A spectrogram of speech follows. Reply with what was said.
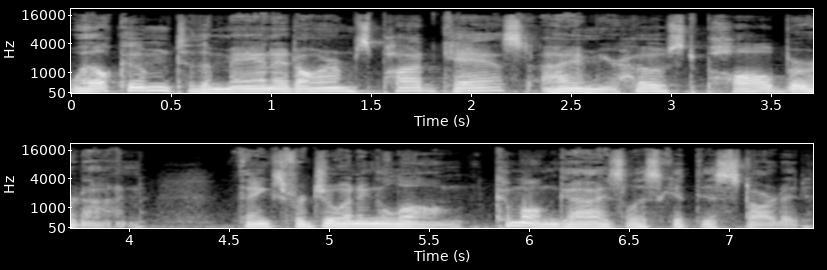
Welcome to the Man at Arms podcast. I am your host, Paul Burdine. Thanks for joining along. Come on, guys, let's get this started.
